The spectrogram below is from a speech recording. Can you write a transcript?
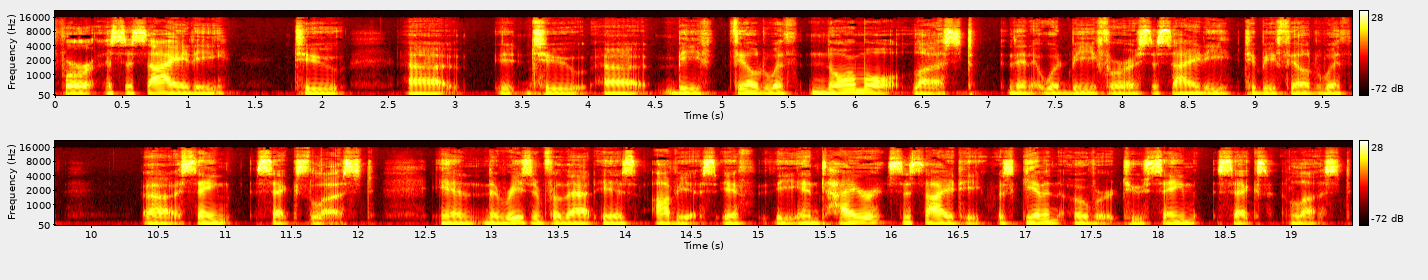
for a society to uh, to uh, be filled with normal lust than it would be for a society to be filled with uh, same sex lust. And the reason for that is obvious. If the entire society was given over to same sex lust,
